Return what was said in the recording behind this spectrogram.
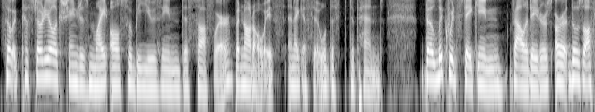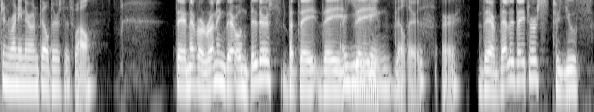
So custodial exchanges might also be using this software, but not always. And I guess it will de- depend. The liquid staking validators are those often running their own builders as well they're never running their own builders, but they they are using they, builders or they're validators to use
